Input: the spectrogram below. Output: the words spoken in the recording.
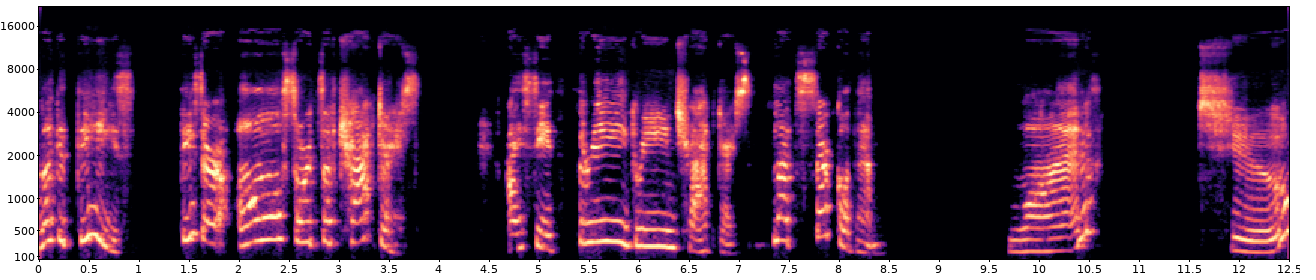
look at these. These are all sorts of tractors. I see three green tractors. Let's circle them. One, two,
